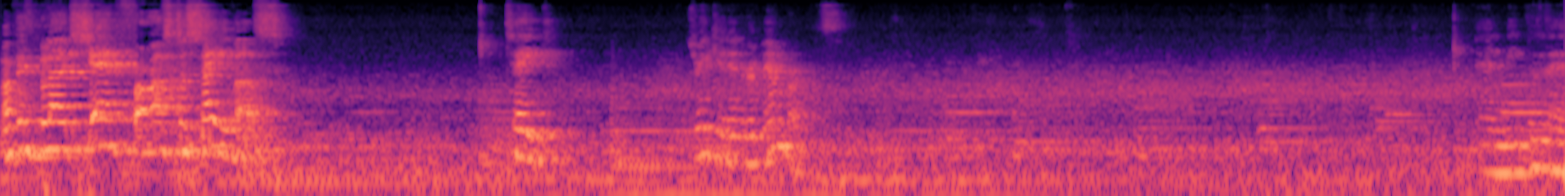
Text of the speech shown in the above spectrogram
of his blood shed for us to save us. Take, drink it in remembrance. And be blessed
